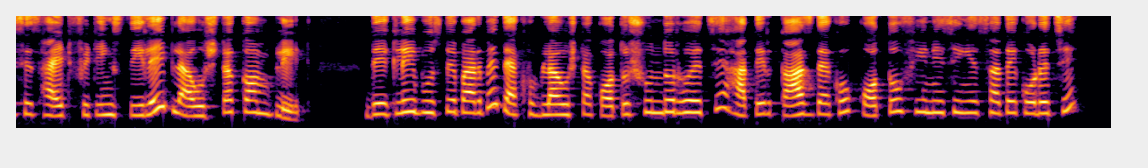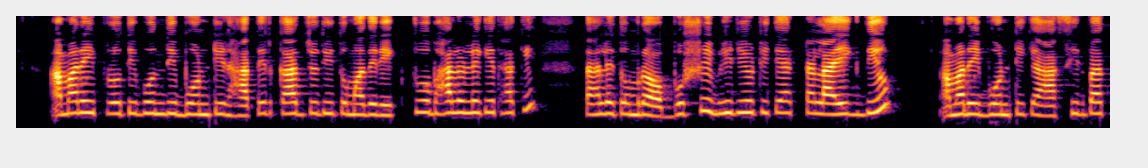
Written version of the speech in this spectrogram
এসে সাইড ফিটিংস দিলেই ব্লাউজটা কমপ্লিট দেখলেই বুঝতে পারবে, দেখো ব্লাউজটা কত সুন্দর হয়েছে। হাতের কাজ দেখো কত ফিনিশিংয়ের সাথে করেছে। আমার এই প্রতিবন্ধী বোনটির হাতের কাজ যদি তোমাদের একটুও ভালো লেগে থাকে, তাহলে তোমরা অবশ্যই ভিডিওটিতে একটা লাইক দিও। আমার এই বোনটিকে আশীর্বাদ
